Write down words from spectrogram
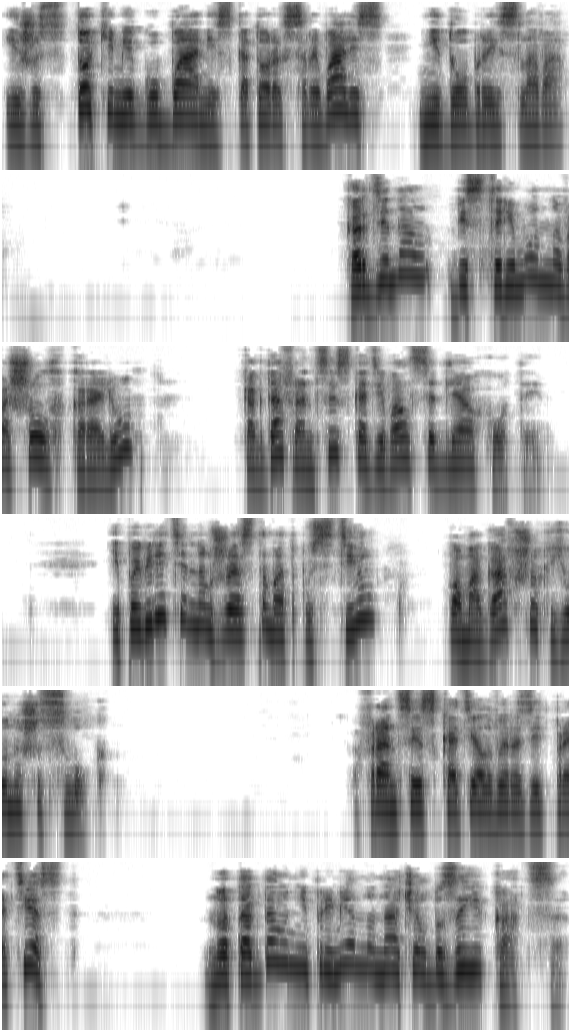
и жестокими губами, с которых срывались недобрые слова. Кардинал бесцеремонно вошел к королю, когда Франциск одевался для охоты, и повелительным жестом отпустил помогавших юноше слуг. Франциск хотел выразить протест, но тогда он непременно начал бы заикаться.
